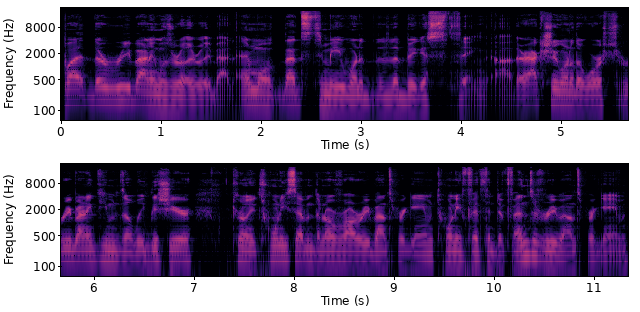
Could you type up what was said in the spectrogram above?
But their rebounding was really, really bad, and well, that's to me one of the, the biggest thing. Uh, they're actually one of the worst rebounding teams in the league this year. Currently 27th in overall rebounds per game, 25th in defensive rebounds per game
